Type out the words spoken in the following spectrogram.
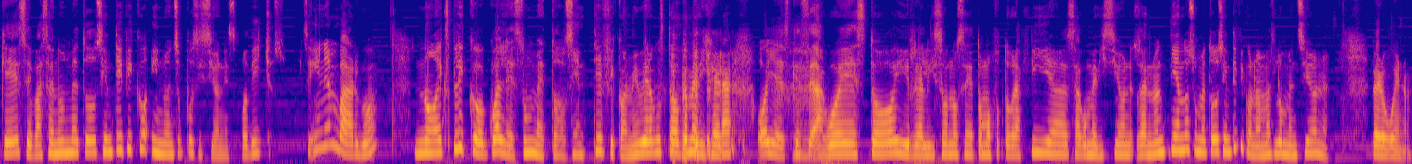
que se basa en un método científico y no en suposiciones o dichos. Sin embargo, no explicó cuál es un método científico. A mí me hubiera gustado que me dijera, oye, es que hago esto y realizo, no sé, tomo fotografías, hago mediciones. O sea, no entiendo su método científico, nada más lo menciona. Pero bueno,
